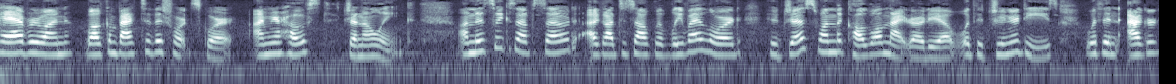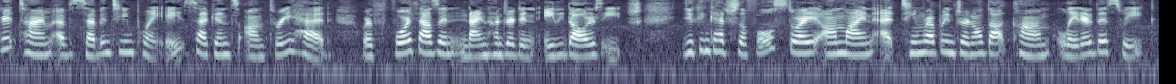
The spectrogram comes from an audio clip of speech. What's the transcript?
Hey everyone, welcome back to the Short Score. I'm your host, Jenna Link. On this week's episode, I got to talk with Levi Lord, who just won the Caldwell Night Rodeo with the JR Dees with an aggregate time of 17.8 seconds on three head, worth $4,980 each. You can catch the full story online at teamropingjournal.com later this week,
